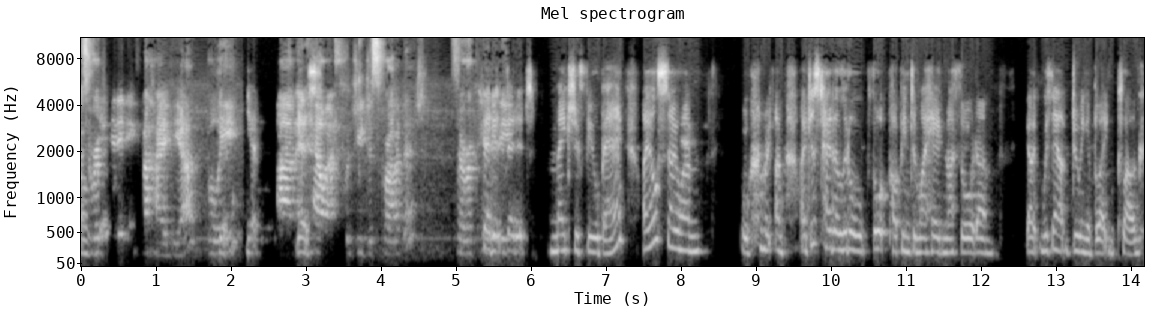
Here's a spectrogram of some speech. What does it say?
so it's Oh, a yeah. repetitive behaviour, bullying. Yeah. Um, and Yes. how else would you describe it? So repetitive. that it, that it makes you feel bad. I also um, um, I just had a little thought pop into my head, and I thought um, uh, without doing a blatant plug,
